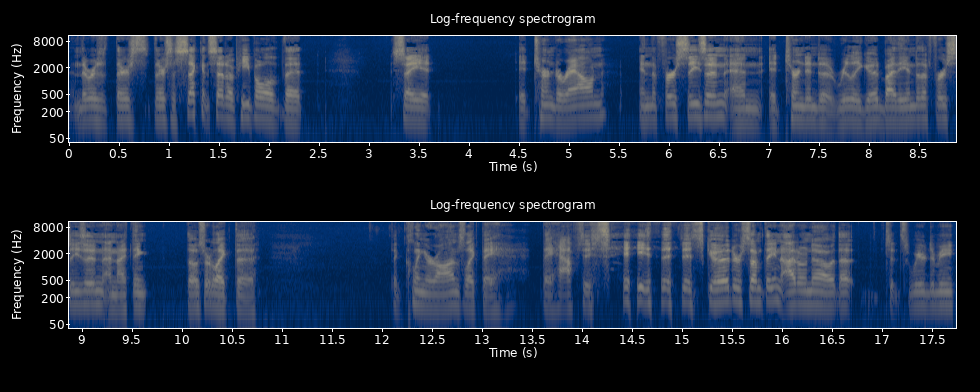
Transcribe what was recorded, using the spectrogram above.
and there was there's there's a second set of people that say it it turned around in the first season and it turned into really good by the end of the first season, and I think those are like the the clinger-ons, like they they have to say that it's good or something. I don't know. That it's weird to me.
